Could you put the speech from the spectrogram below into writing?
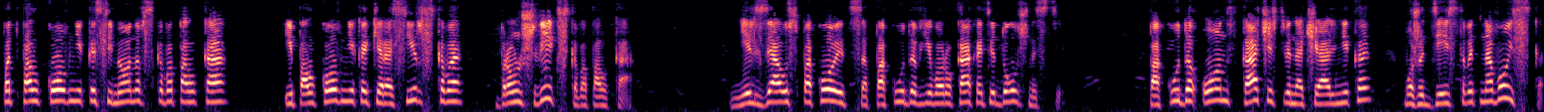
подполковника Семеновского полка и полковника Кирасирского Броншвейгского полка. Нельзя успокоиться, покуда в его руках эти должности, покуда он в качестве начальника может действовать на войско.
